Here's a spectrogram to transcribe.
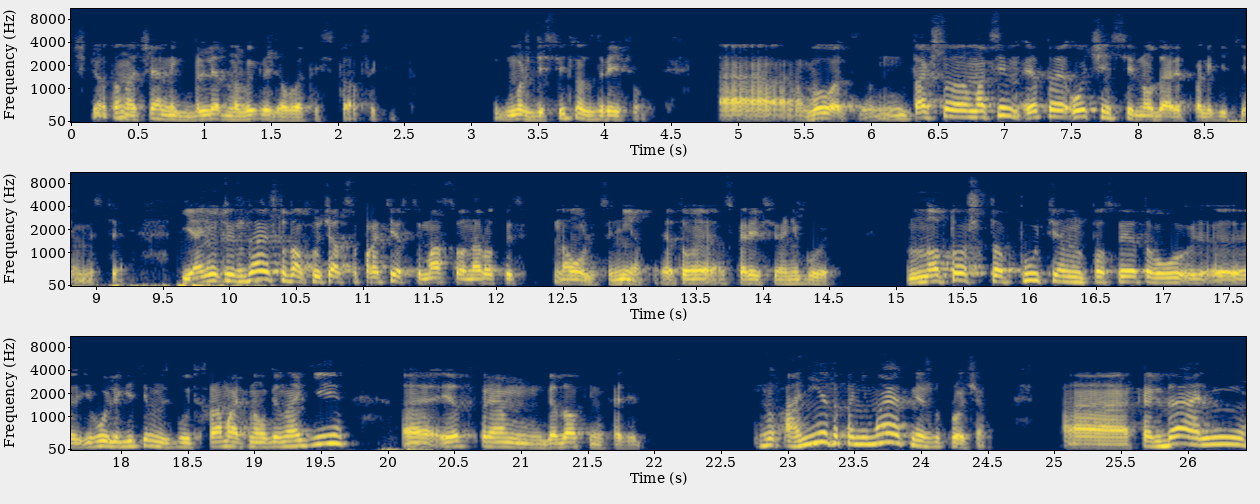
Что-то начальник бледно выглядел в этой ситуации. Может, действительно сдрейфил. А, вот. Так что, Максим, это очень сильно ударит по легитимности. Я не утверждаю, что там случатся протесты, массово народ на улице. Нет, этого, скорее всего, не будет. Но то, что Путин после этого, э, его легитимность будет хромать на обе ноги, э, это прям гадалки не ходить. Ну, они это понимают, между прочим. А, когда они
